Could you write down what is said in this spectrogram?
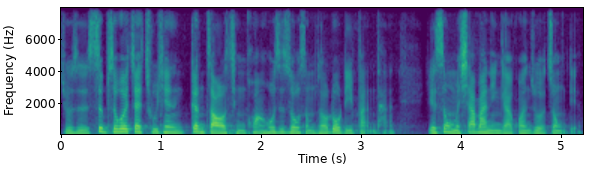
就是是不是会再出现更糟的情况，或是说什么时候落地反弹，也是我们下半年应该关注的重点。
